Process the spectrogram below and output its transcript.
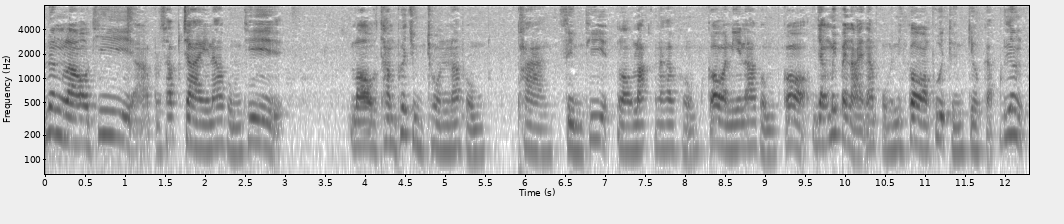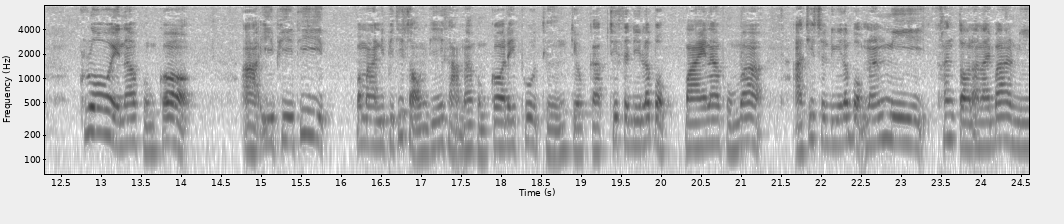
เรื่องราวที่ประทับใจนะครับผมที่เราทำเพื่อชุมชนนะครับผมผ่านสิ่งที่เรารักนะครับผมก็วันนี้นะครับผมก็ยังไม่ไปไหนนะครับผมวันนี้ก็มาพูดถึงเกี่ยวกับเรื่อง กล้วยนะครับผมก็อ่า EP ที่ประมาณ EP ที่ 2 EP ที่3นะผมก็ได้พูดถึงเกี่ยวกับทฤษฎีระบบไปนะผมว่าอาทฤษฎีระบบนั้นมีขั้นตอนอะไรบ้างมี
